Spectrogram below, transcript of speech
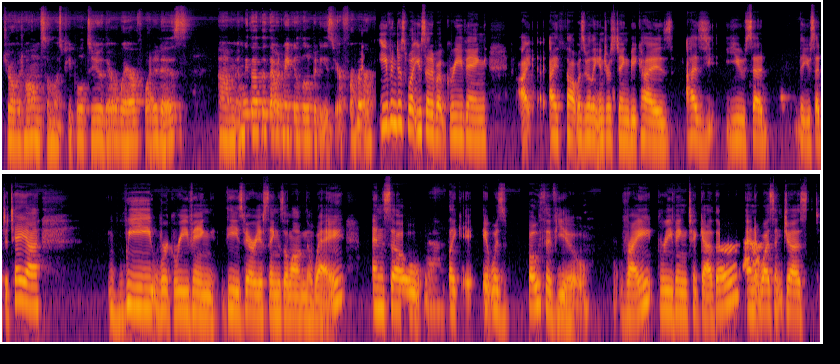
drove it home. So most people do; they're aware of what it is, um, and we thought that that would make it a little bit easier for her. But even just what you said about grieving, I I thought was really interesting because as you said that you said to Taya, we were grieving these various things along the way, and so yeah. like it, it was both of you, right? Grieving together. And it wasn't just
